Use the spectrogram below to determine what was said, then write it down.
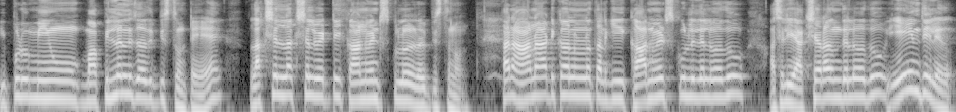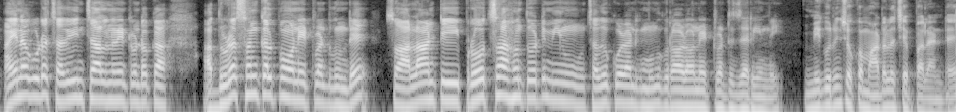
ఇప్పుడు మేము మా పిల్లల్ని చదివిపిస్తుంటే లక్షలు లక్షలు పెట్టి కాన్వెంట్ స్కూల్లో చదివిస్తున్నాం కానీ ఆనాటి కాలంలో తనకి కాన్వెంట్ స్కూల్ తెలియదు అసలు ఈ అక్షరం తెలియదు ఏం తెలియదు. అయినా కూడా చదివించాలనేటువంటి ఒక దృఢ సంకల్పం అనేటువంటిది ఉండే. సో అలాంటి ప్రోత్సాహంతో మేము చదువుకోవడానికి ముందుకు రావడం అనేటువంటిది జరిగింది. మీ గురించి ఒక మాటలో చెప్పాలంటే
